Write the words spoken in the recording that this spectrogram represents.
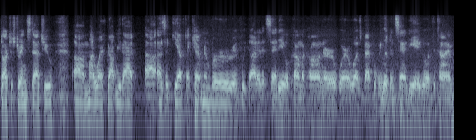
Doctor Strange statue. Um, my wife got me that uh, as a gift. I can't remember if we got it at San Diego Comic Con or where it was back when we lived in San Diego at the time.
